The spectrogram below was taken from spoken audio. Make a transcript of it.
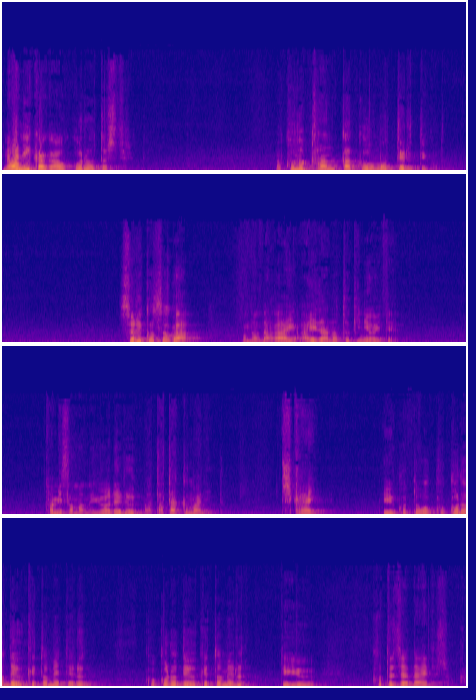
何かが起ころうとしてる。この感覚を持ってるっていうこと。それこそがこの長い間の時において神様の言われる瞬く間に近いということを心で受け止めてる心で受け止めるっていうことじゃないでしょうか。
